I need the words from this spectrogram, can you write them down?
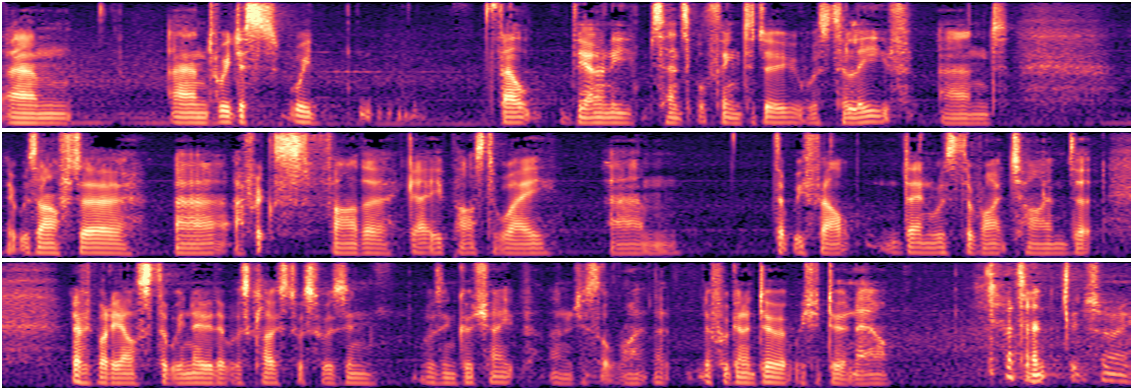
um, and we just we felt the only sensible thing to do was to leave. And it was after uh, Afric's father, Gay, passed away, um, that we felt then was the right time that everybody else that we knew that was close to us was in was in good shape, and I just thought, right, let, if we're going to do it, we should do it now. That's a, And- sorry.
